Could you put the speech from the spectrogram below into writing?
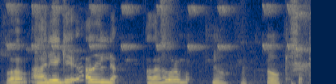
അപ്പൊ അപ്പോൾ ആര്യയ്ക്ക് അതില്ല. അതാണ് കുഴപ്പം. ഓക്കെ ശരി.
